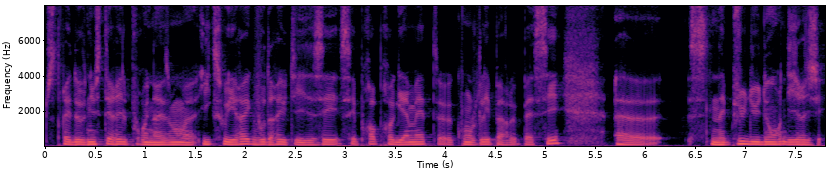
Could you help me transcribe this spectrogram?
serait, devenu stérile pour une raison euh, X ou Y, voudrait utiliser ses propres gamètes euh, congelées par le passé, euh, ce n'est plus du don dirigé.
